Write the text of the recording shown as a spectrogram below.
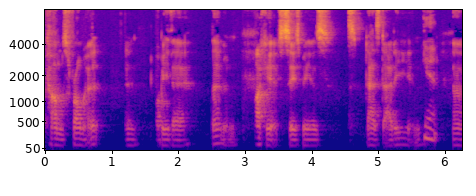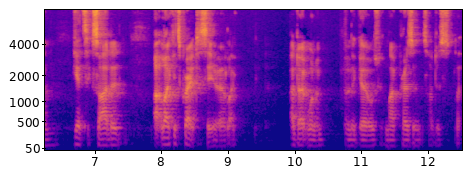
comes from it, and I'll be there for them. And Micah sees me as as daddy, and Yeah. um, gets excited. Uh, Like it's great to see her. Like I don't want to burn the girls with my presence. I just let,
